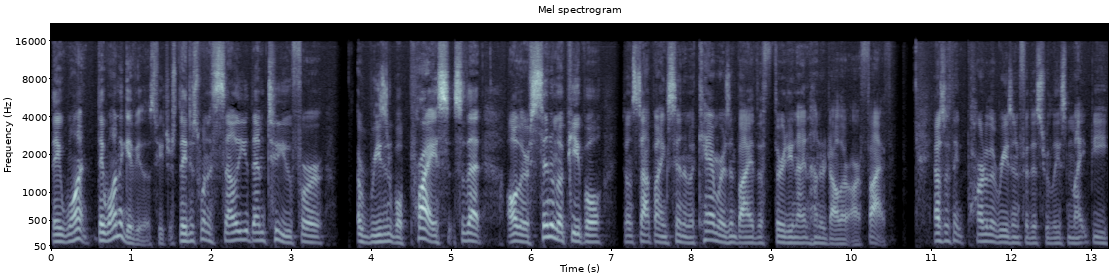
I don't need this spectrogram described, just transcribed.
They want they want to give you those features. They just want to sell you them to you for a reasonable price so that all their cinema people don't stop buying cinema cameras and buy the $3,900 R5. I also think part of the reason for this release might be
